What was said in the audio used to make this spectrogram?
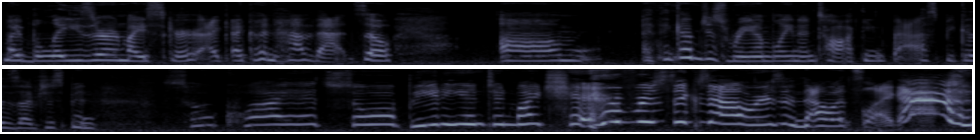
my blazer and my skirt. I, I couldn't have that. So um, I think I'm just rambling and talking fast because I've just been so quiet, so obedient in my chair for six hours and now it's like, ah!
